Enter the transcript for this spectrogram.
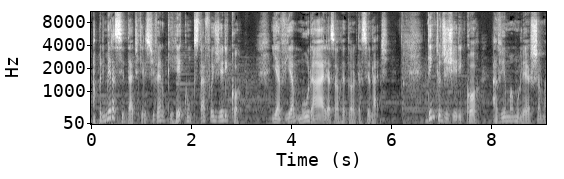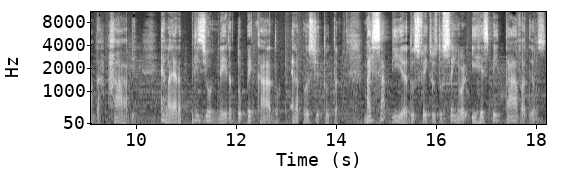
a primeira cidade que eles tiveram que reconquistar foi Jericó, e havia muralhas ao redor da cidade. Dentro de Jericó havia uma mulher chamada Raabe. Ela era prisioneira do pecado, era prostituta, mas sabia dos feitos do Senhor e respeitava a Deus.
